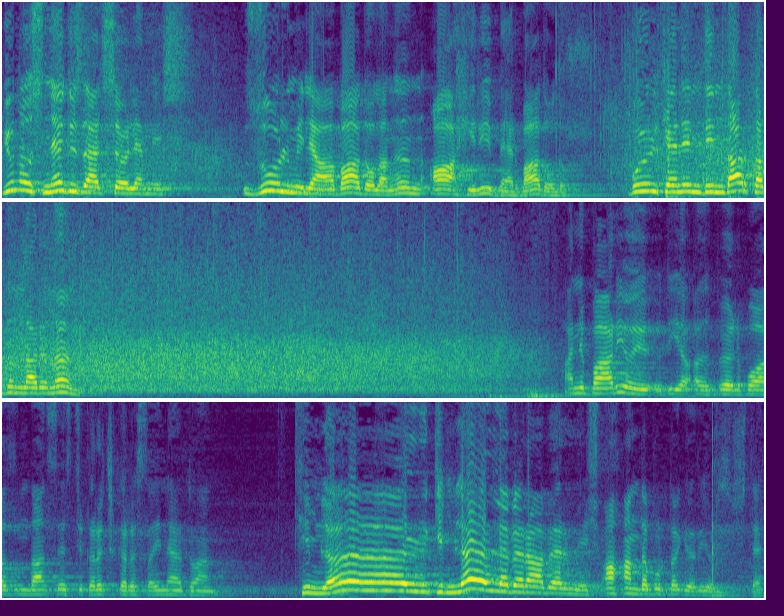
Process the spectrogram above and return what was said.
Yunus ne güzel söylemiş. Zulm ile abad olanın ahiri berbat olur. Bu ülkenin dindar kadınlarının Hani bağırıyor diye böyle boğazından ses çıkara çıkara Sayın Erdoğan. Kimler kimlerle berabermiş. Aha da burada görüyoruz işte.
